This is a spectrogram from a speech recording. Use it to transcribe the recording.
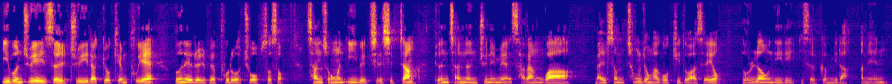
이번 주에 있을 주일학교 캠프에 은혜를 베풀어 주옵소서 찬송은 270장 변찮는 주님의 사랑과 말씀 청종하고 기도하세요. 놀라운 일이 있을 겁니다. 아멘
